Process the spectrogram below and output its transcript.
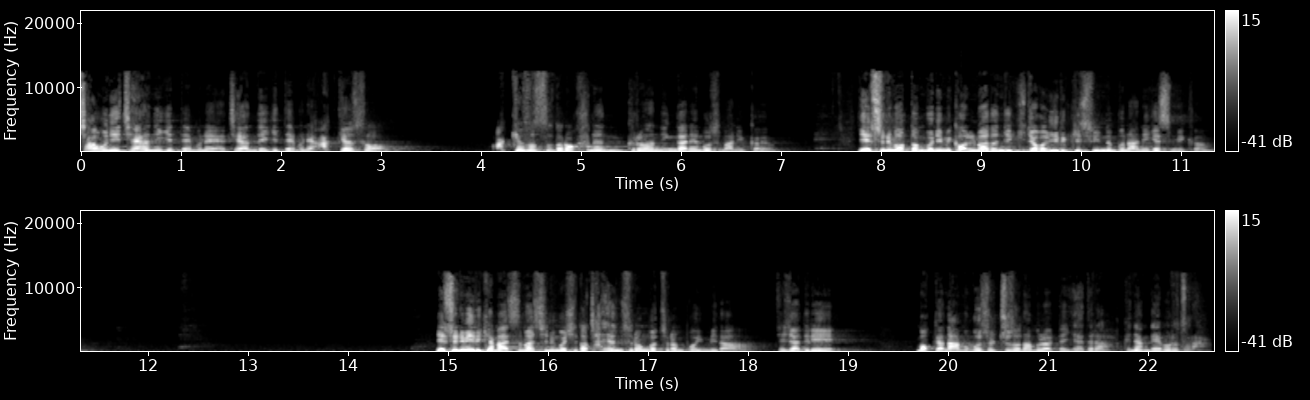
자원이 제한이기 때문에, 제한되기 때문에 아껴서, 아껴서 쓰도록 하는 그러한 인간의 모습 아닐까요? 예수님 어떤 분입니까? 얼마든지 기적을 일으킬 수 있는 분 아니겠습니까? 예수님이 이렇게 말씀하시는 것이 더 자연스러운 것처럼 보입니다. 제자들이 먹다 남은 것을 주워 담으려 할 때, 얘들아, 그냥 내버려 둬라.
